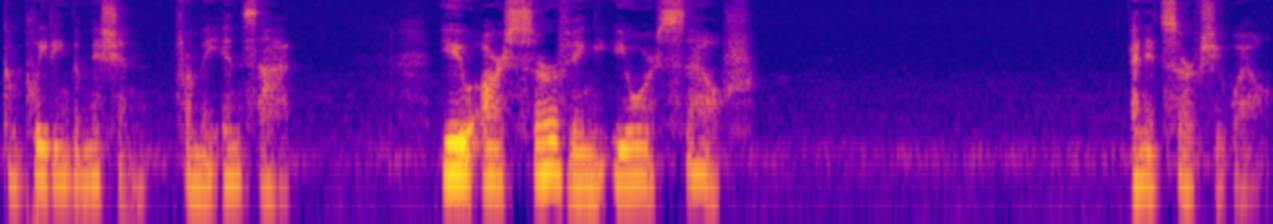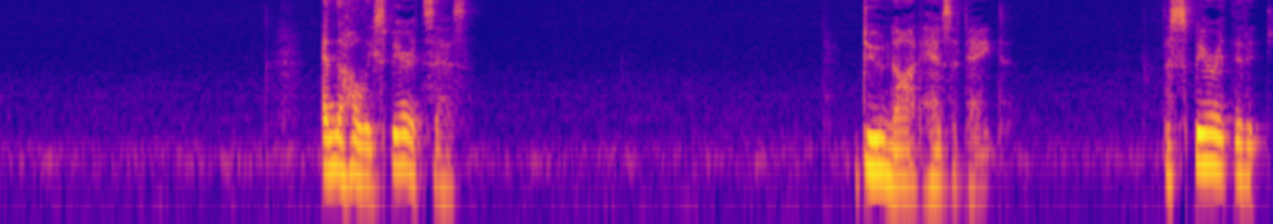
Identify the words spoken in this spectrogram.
completing the mission from the inside. You are serving yourself. And it serves you well. And the Holy Spirit says, Do not hesitate. The spirit that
